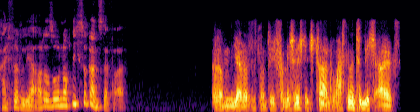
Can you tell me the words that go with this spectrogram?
Dreivierteljahr oder so noch nicht so ganz der Fall. Ähm, ja, das ist natürlich völlig richtig. Klar, du hast natürlich als,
